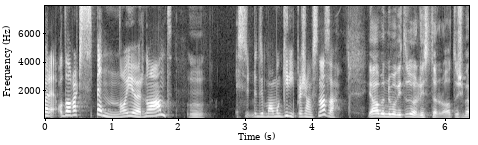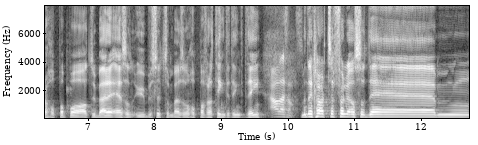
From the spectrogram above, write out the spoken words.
Bare Og det hadde vært spennende å gjøre noe annet. S- Man må gripe sjansen, altså. Ja, men du må vite at du har lyst til det, da. At du ikke bare hopper på At du bare er sånn ubesluttsom, bare sånn hopper fra ting til ting til ting. Ja, det er sant. Men det er klart, selvfølgelig, altså det mm,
